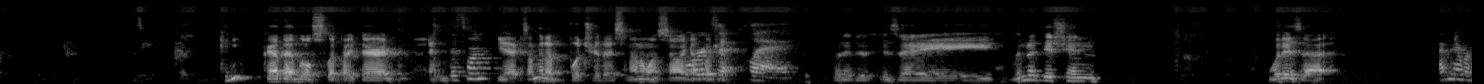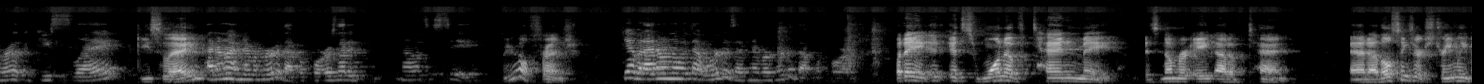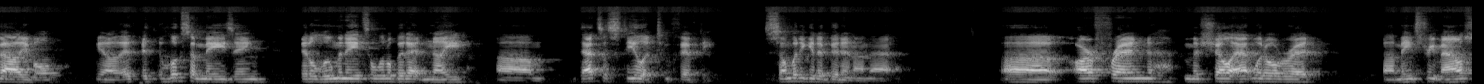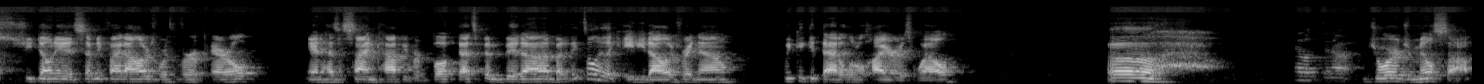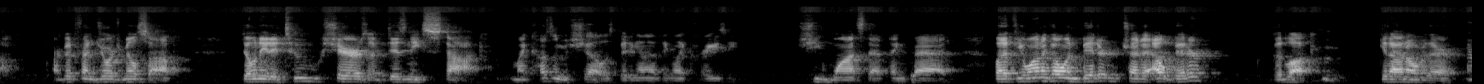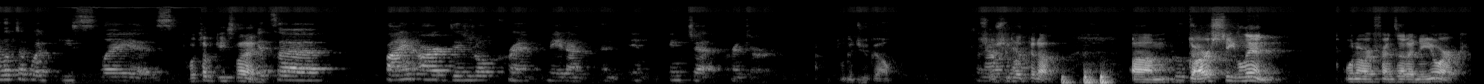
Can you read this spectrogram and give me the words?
Can you grab that little slip right there and, and This one? yeah, because I'm gonna butcher this, and I don't want to sound like a Words butcher. at play. But it is a limited edition. What is that? I've never heard of the geese sleigh. Gisley? I don't know. I've never heard of that before. Is that a no? That's a C. You're all French. Yeah, but I don't know what that word is. I've never heard of that before. But hey, it, it's one of ten made. It's number eight out of ten, and uh, those things are extremely valuable. You know, it, it looks amazing. It illuminates a little bit at night. Um, that's a steal at two fifty. Somebody get a bid in on that. Uh, our friend Michelle Atwood over at uh, Main Street Mouse, she donated seventy five dollars worth of her apparel and has a signed copy of her book. That's been bid on, but I think it's only like eighty dollars right now. We could get that a little higher as well. Uh, I looked it up. George Millsop, our good friend George Millsop, donated two shares of Disney stock. My cousin Michelle is bidding on that thing like crazy. She wants that thing bad. But if you want to go and bid her, try to outbid her, good luck. Get on over there. I looked up what geese sleigh is. What's up, Geese Lay? It's a fine art digital print made on an inkjet printer. At you go. So So she looked it up. Um, Darcy Lynn, one of our friends out of New York,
